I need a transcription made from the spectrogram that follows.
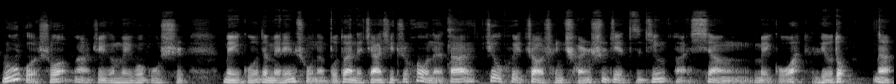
如果说啊这个美国股市、美国的美联储呢不断的加息之后呢，它就会造成全世界资金啊向美国啊流动。那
